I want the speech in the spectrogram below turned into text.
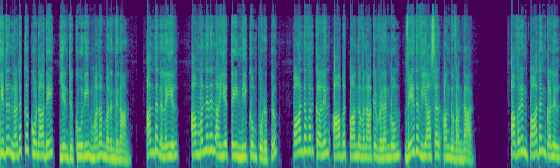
இது நடக்கக்கூடாதே என்று கூறி மனம் வருந்தினான். அந்த நிலையில் அம்மன்னனின் ஐயத்தை நீக்கும் பொருட்டு பாண்டவர்களின் ஆபத் பாந்தவனாக விளங்கும் வேதவியாசர் அங்கு வந்தார். அவரின் பாதங்களில்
